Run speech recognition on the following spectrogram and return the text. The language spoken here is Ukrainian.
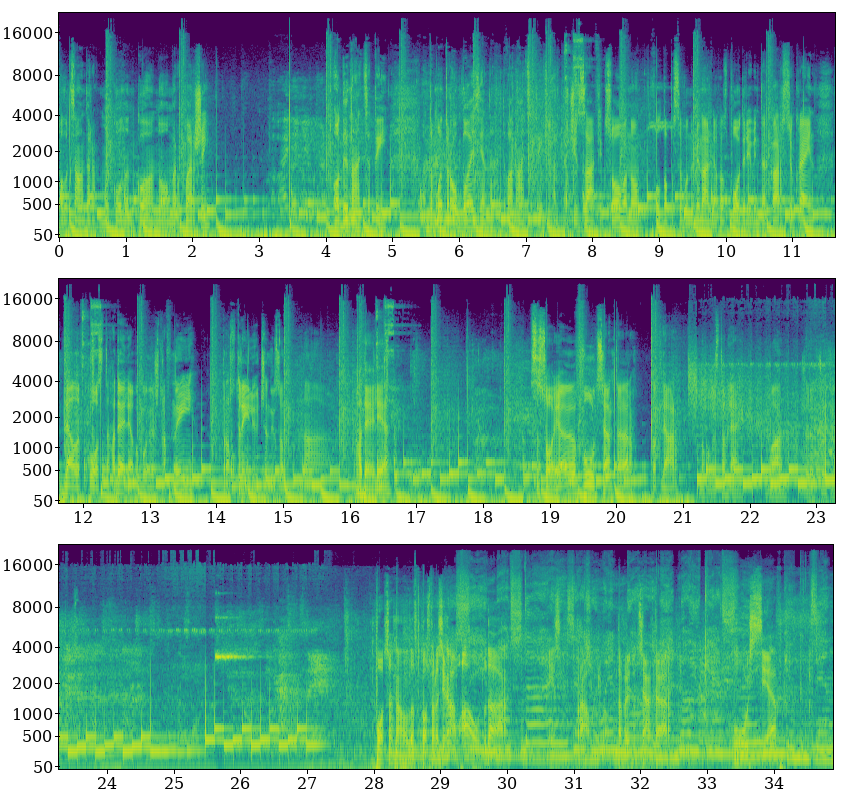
Олександр Миколенко, номер перший. Одинадцятий Дмитро Безін, 12-й Альпачі зафіксовано. Фол до пасиву номінальних господарів Інтеркарс Юкрейн для Левкоста. Гаделія виконує штрафний, прострілюючи низом на Гаделія. Сесоя, Вуд центр, Котляр. Ногу виставляє. Іван Жеребчук. По сигналу Левткост розіграв. Аут, удар. Із правої. Давиду центр. Гусєв.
